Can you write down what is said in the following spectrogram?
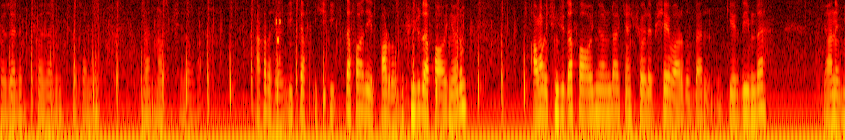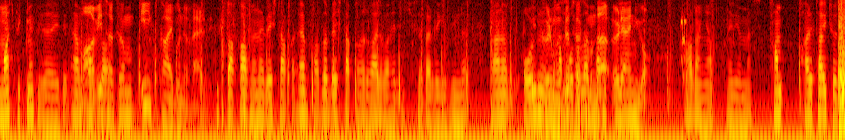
çözelim, çözelim, çözelim. Ne, nasıl bir şeyler var? Arkadaşlar ilk defa iki, ilk defa değil pardon üçüncü defa oynuyorum. Ama üçüncü defa oynuyorum derken şöyle bir şey vardı. Ben girdiğimde yani maç bitmek üzereydi. En Mavi fazla takım ilk kaybını verdi. 3 dakika mı ne 5 dakika en fazla 5 dakikaları galiba her iki seferde girdiğimde. Yani oyunu Kırmızı tam takımda ölen yok. Pardon ya ne diyorum ben tam haritayı çözelim.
